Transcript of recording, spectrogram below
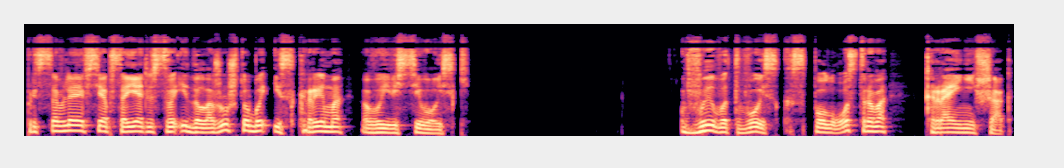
представляя все обстоятельства и доложу, чтобы из Крыма вывести войски. Вывод войск с полуострова – крайний шаг,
